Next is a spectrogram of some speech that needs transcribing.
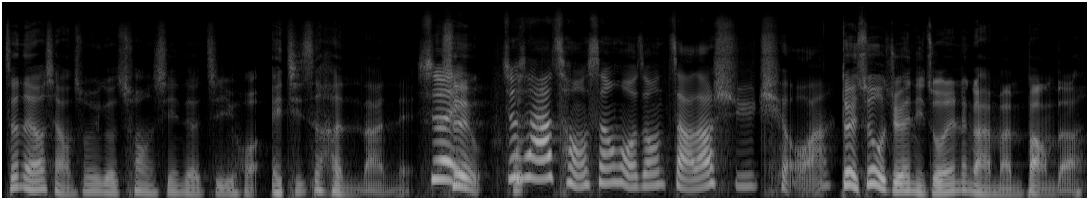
真的要想出一个创新的计划，哎，其实很难呢。所以所以就是他从生活中找到需求啊。对，所以我觉得你昨天那个还蛮棒的啊、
